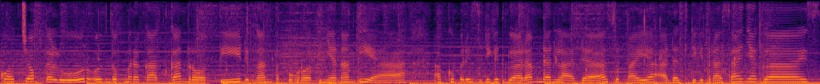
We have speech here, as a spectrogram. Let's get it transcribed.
Kocok telur untuk merekatkan roti dengan tepung rotinya nanti ya. Aku beri sedikit garam dan lada supaya ada sedikit rasanya guys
